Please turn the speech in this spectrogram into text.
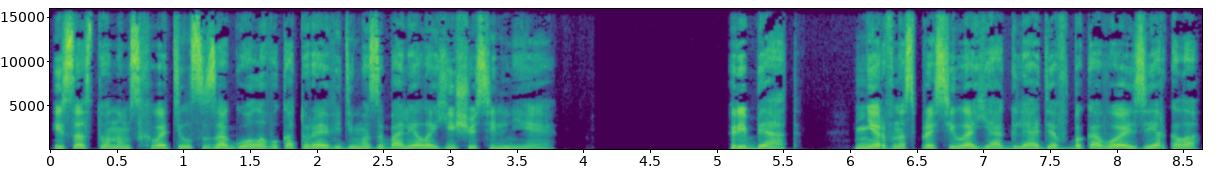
и со стоном схватился за голову, которая, видимо, заболела еще сильнее. Ребят, нервно спросила я, глядя в боковое зеркало,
